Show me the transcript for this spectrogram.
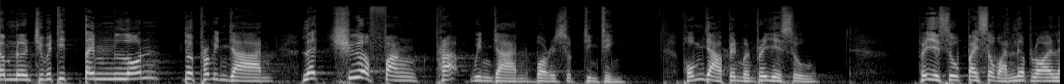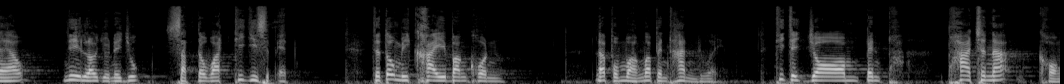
ดำเนินชีวิตที่เต็มล้นด้วยพระวิญญาณ และเชื่อฟังพระวิญญาณบริสุทธิ์จริง ๆ ผมอยากเป็นเหมือนพระเยซู พระเยซูไปสวรรค์เรียบร้อยแล้ว นี่เราอยู่ในยุคศตวรรษที่ 21 จะต้องมีใครบางคน และผมหวังว่าเป็นท่านด้วย ที่จะยอมเป็นภาชนะของ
